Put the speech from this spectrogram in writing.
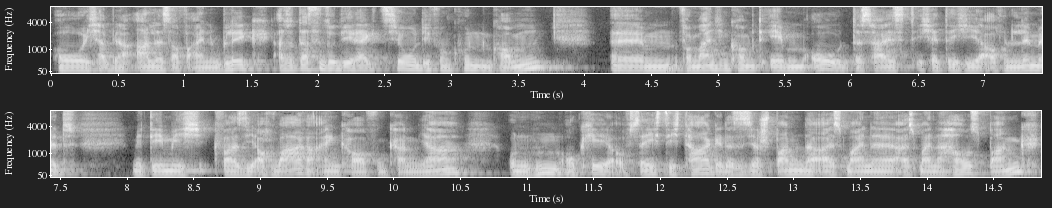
oh, ich habe ja alles auf einen Blick. Also das sind so die Reaktionen, die von Kunden kommen. Ähm, von manchen kommt eben, oh, das heißt, ich hätte hier auch ein Limit, mit dem ich quasi auch Ware einkaufen kann, ja. Und hm, okay, auf 60 Tage, das ist ja spannender als meine als meine Hausbank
